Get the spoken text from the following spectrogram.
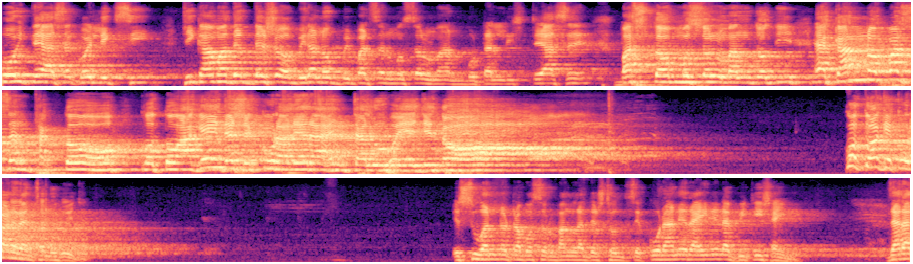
বইতে আছে, কই লিখছি। ঠিক আমাদের দেশ বিরানব্বই পার্সেন্ট মুসলমান ভোটার লিস্টে আছে। বাস্তব মুসলমান যদি একান্ন পার্সেন্ট থাকতো, কত আগেই দেশে কোরআনের আইন চালু হয়ে যেত। কত আগে কোরআনের আইন চালু হয়ে যেত? এ চুয়ান্নটা বছর বাংলাদেশ চলছে। কোরআনের আইনে না ব্রিটিশ আইনে? যারা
